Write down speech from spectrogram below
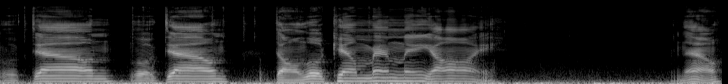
Look down, look down, don't look him in the eye. Now,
